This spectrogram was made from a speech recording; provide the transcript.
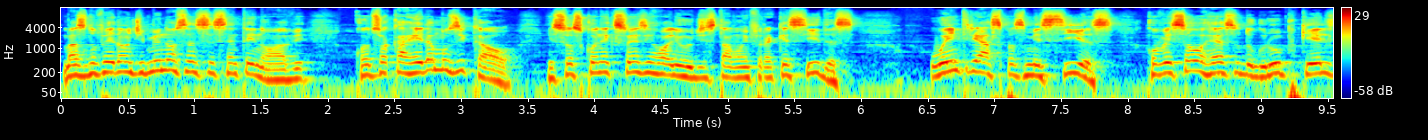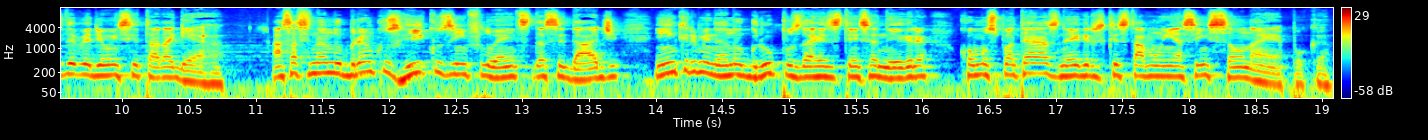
Mas no verão de 1969, quando sua carreira musical e suas conexões em Hollywood estavam enfraquecidas, o entre aspas Messias convenceu o resto do grupo que eles deveriam incitar a guerra assassinando brancos ricos e influentes da cidade e incriminando grupos da resistência negra, como os Panteras Negras que estavam em ascensão na época.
